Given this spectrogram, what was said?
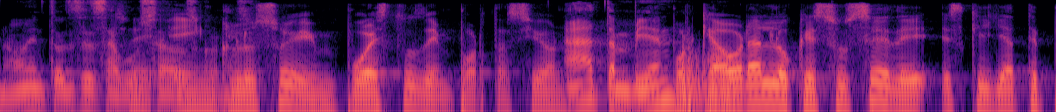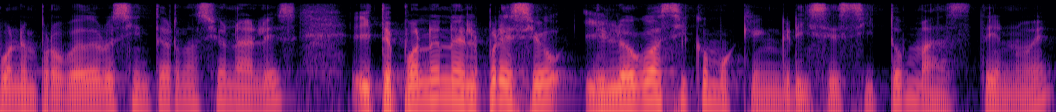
¿no? Entonces, Sí, abusados e con incluso impuestos de importación. Ah, también. Porque ahora lo que sucede es que ya te ponen proveedores internacionales y te ponen el precio y luego así como que en grisecito más tenue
